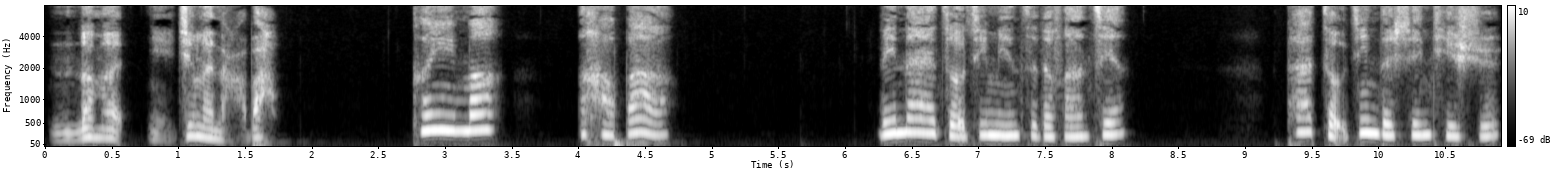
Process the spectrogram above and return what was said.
那么你进来拿吧，可以吗？好吧。林奈走进明子的房间，她走近的身体时，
